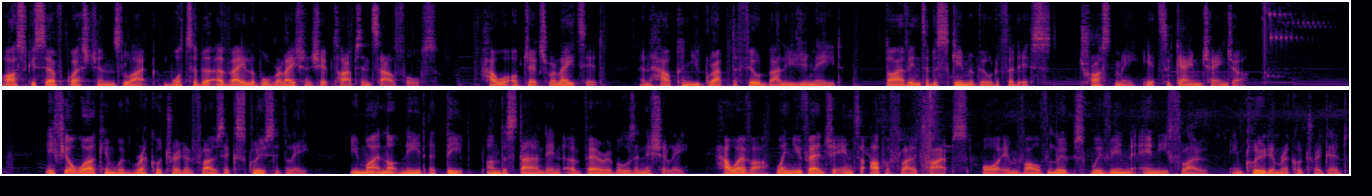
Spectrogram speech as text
Ask yourself questions like What are the available relationship types in Salesforce? How are objects related? And how can you grab the field values you need? Dive into the schema builder for this. Trust me, it's a game changer. If you're working with record triggered flows exclusively, you might not need a deep understanding of variables initially. However, when you venture into other flow types or involve loops within any flow, including record triggered,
